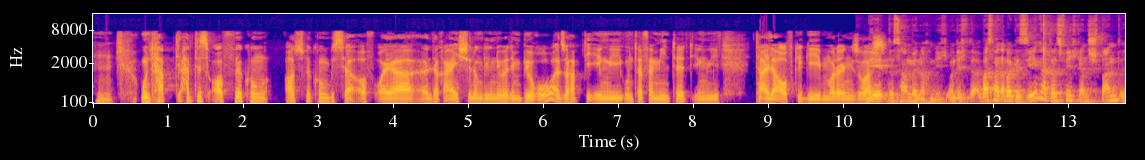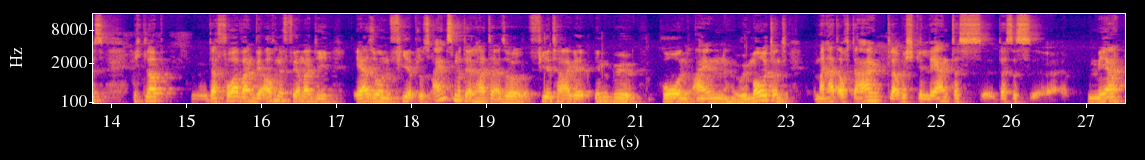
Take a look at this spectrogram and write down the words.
Hm. Und habt, hat es Auswirkungen Auswirkungen bisher auf euer äh, Einstellung gegenüber dem Büro? Also habt ihr irgendwie untervermietet, irgendwie Teile aufgegeben oder irgend sowas? Nee, das haben wir noch nicht. Und ich, was man aber gesehen hat, das finde ich ganz spannend, ist, ich glaube, davor waren wir auch eine Firma, die eher so ein 4 plus 1 Modell hatte, also vier Tage im Büro und ein Remote. Und man hat auch da, glaube ich, gelernt, dass, dass es äh, mehr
